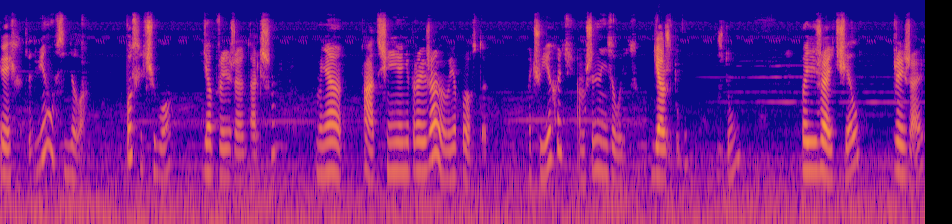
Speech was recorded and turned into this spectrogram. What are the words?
Я их отодвинул, все дела. После чего я проезжаю дальше. У меня... А, точнее, я не проезжаю, я просто хочу ехать, а машина не заводится. Я жду, жду. Поезжает чел, проезжает.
